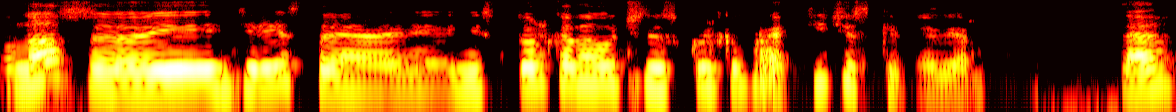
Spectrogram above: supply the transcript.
У нас э, интерес не столько научный, сколько практический, наверное. Да?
